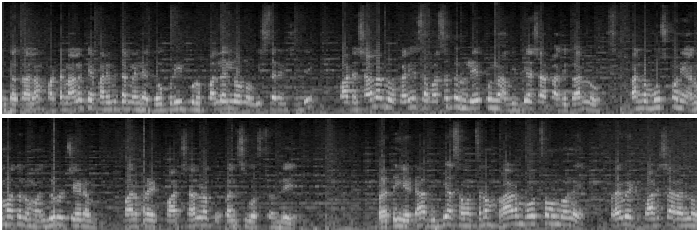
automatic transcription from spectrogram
ఇంతకాలం పట్టణాలకే పరిమితమైన దోపిడీ ఇప్పుడు పల్లెల్లోనూ విస్తరించింది. పాఠశాలల్లో కనీస వసతులు లేకున్న విద్యాశాఖ అధికారులు కన్ను మూసుకొని అనుమతులు మంజూరు చేయడం కార్పొరేట్ పాఠశాలలకు కలిసి వస్తుంది. ప్రతి ఏటా విద్యా సంవత్సరం ప్రారంభోత్సవంలోనే ప్రైవేట్ పాఠశాలల్లో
